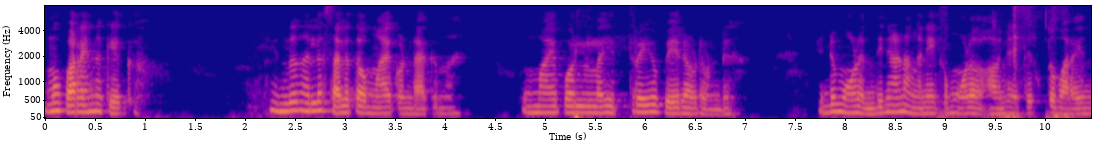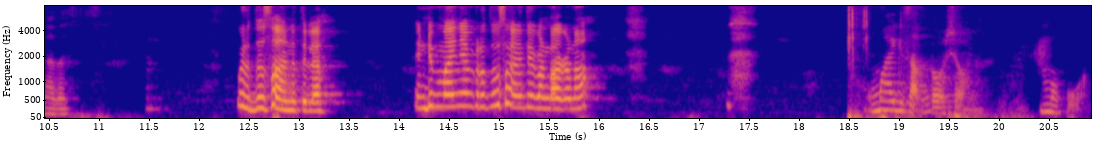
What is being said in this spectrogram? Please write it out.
ഉമ്മ പറയുന്ന കേക്ക്. എന്ത് നല്ല സ്ഥലത്താണ് ഉമ്മയെ കൊണ്ടാക്കുന്നത് ഉമ്മായെ പോലുള്ള എത്രയോ പേരവിടെ ഉണ്ട്. എന്റെ മോൾ എന്തിനാണ് അങ്ങനെയൊക്കെ മോൾ അവനെ എതിർത്ത് പറയുന്നത്? വൃദ്ധസാധനത്തില. എന്റെ ഉമ്മയെ ഞാൻ വൃദ്ധസാധനത്തിൽ കൊണ്ടാക്കണ? ഉമ്മായിക്ക് സന്തോഷമാണ്. ഉമ്മ പോവാം.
